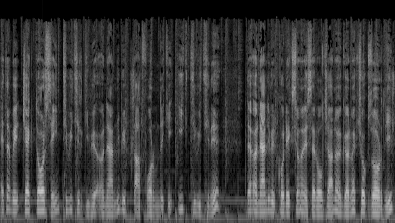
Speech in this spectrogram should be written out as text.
E tabi Jack Dorsey'in Twitter gibi önemli bir platformundaki ilk tweetini de önemli bir koleksiyoner eseri olacağını öngörmek çok zor değil.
